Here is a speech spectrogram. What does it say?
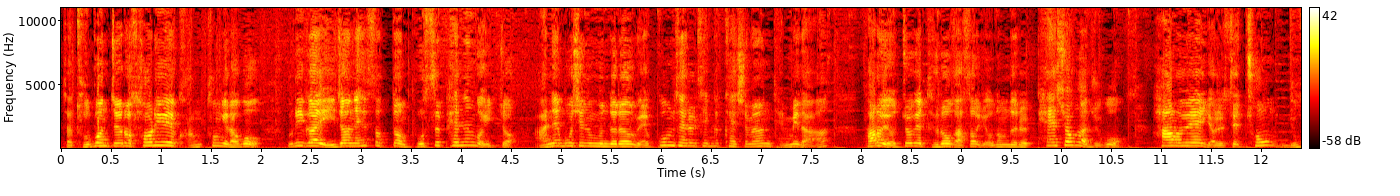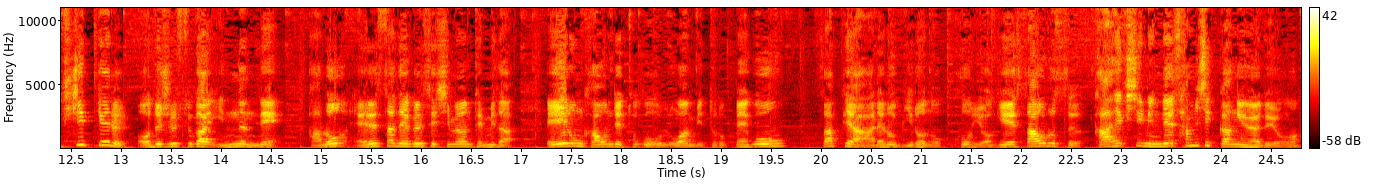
자, 두 번째로 서리의 광풍이라고 우리가 이전에 했었던 보스 패는 거 있죠. 안 해보시는 분들은 웹꿈새를 생각하시면 됩니다. 바로 이쪽에 들어가서 요놈들을 패셔가지고 하루에 열쇠 총 60개를 얻으실 수가 있는데 바로 엘사 덱을 쓰시면 됩니다. 에이론 가운데 두고 로안 밑으로 빼고 사피아 아래로 밀어넣고 여기에 사우루스가 핵심인데 30강이어야 돼요.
